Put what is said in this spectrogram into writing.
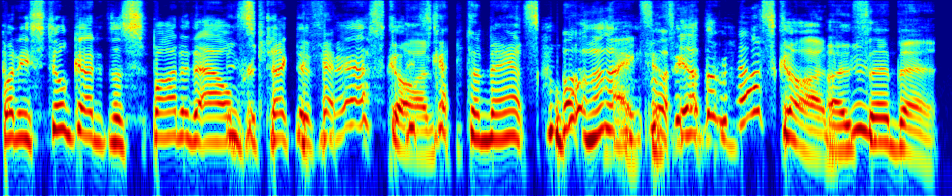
But he's still got the spotted owl He's- protective mask on. He's got the mask on. He's got the mask on. I said that.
